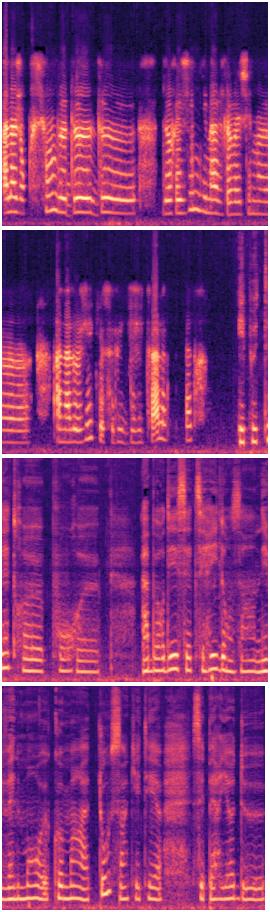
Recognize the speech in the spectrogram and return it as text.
à la jonction de deux de, de régimes d'image, le régime euh, analogique et celui digital, peut-être. Et peut-être euh, pour euh, aborder cette série dans un événement commun à tous, hein, qui était ces périodes de,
